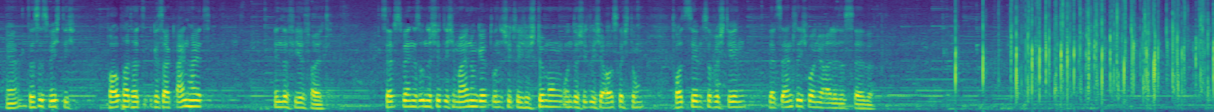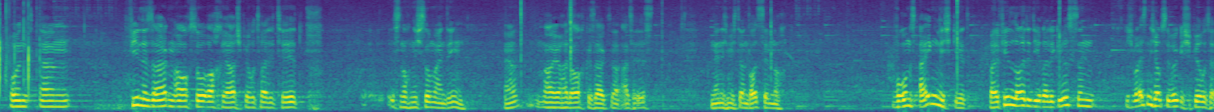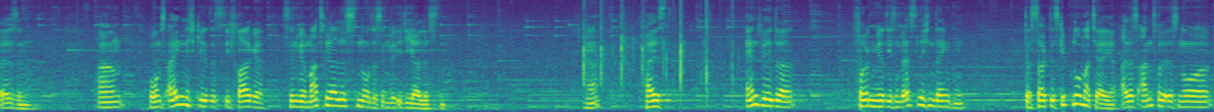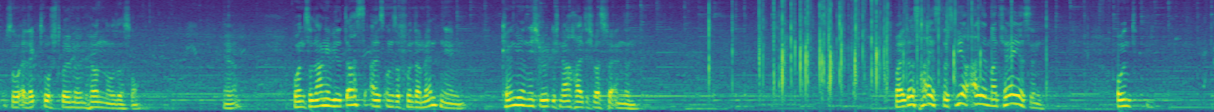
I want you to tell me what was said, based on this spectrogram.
Ja, das ist wichtig. Prabhupada hat gesagt, Einheit in der Vielfalt. Selbst wenn es unterschiedliche Meinungen gibt, unterschiedliche Stimmungen, unterschiedliche Ausrichtungen, trotzdem zu verstehen, letztendlich wollen wir alle dasselbe. Und ähm, viele sagen auch so, ach ja, Spiritualität ist noch nicht so mein Ding. Ja? Mario hat auch gesagt, ja, Atheist nenne ich mich dann trotzdem noch. Worum es eigentlich geht, weil viele Leute, die religiös sind, ich weiß nicht, ob sie wirklich spirituell sind. Ähm, Worum es eigentlich geht, ist die Frage, sind wir Materialisten oder sind wir Idealisten? Ja? Heißt, entweder folgen wir diesem westlichen Denken, das sagt, es gibt nur Materie, alles andere ist nur so Elektroströme im Hirn oder so. Ja? Und solange wir das als unser Fundament nehmen, können wir nicht wirklich nachhaltig was verändern. Weil das heißt, dass wir alle Materie sind. Und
